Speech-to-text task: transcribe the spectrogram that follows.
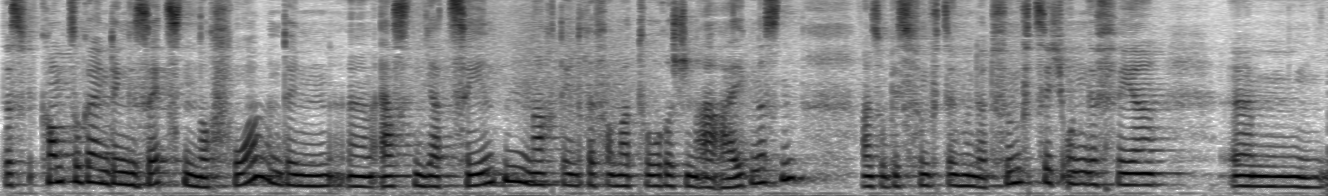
das kommt sogar in den Gesetzen noch vor, in den äh, ersten Jahrzehnten nach den reformatorischen Ereignissen, also bis 1550 ungefähr ähm,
